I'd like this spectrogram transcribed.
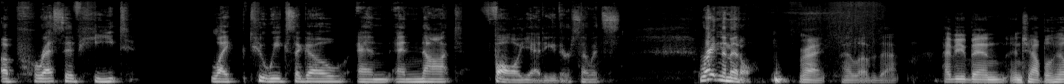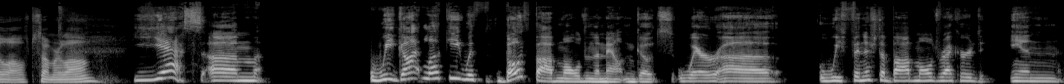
oppressive heat like two weeks ago and and not fall yet either. So it's right in the middle. Right. I love that. Have you been in Chapel Hill all summer long? Yes. Um we got lucky with both Bob Mould and the Mountain Goats, where uh we finished a Bob Mould record in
